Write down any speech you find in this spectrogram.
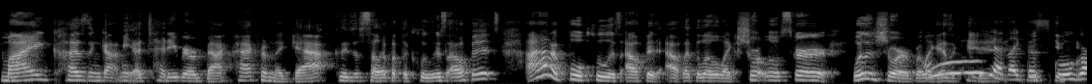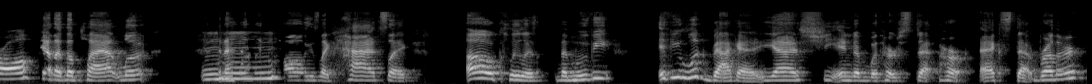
my cousin got me a teddy bear backpack from the Gap because they just sell it with the clueless outfits. I had a full clueless outfit out, like the little like short little skirt. wasn't short, but like Ooh, as a kid. Yeah, like the schoolgirl. Yeah, like the plaid look. Mm-hmm. And I had like, mm-hmm. all these like hats, like, oh, clueless. The movie, if you look back at it, yes, she ended up with her step her ex stepbrother.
